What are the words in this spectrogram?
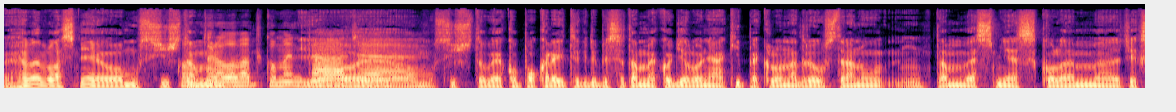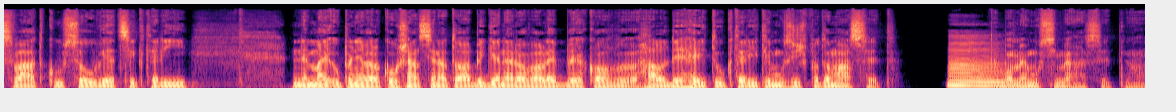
Hele, vlastně jo, musíš tam... Kontrolovat komentáře. Jo, jo, musíš to jako pokrejt, kdyby se tam jako dělo nějaký peklo. Na druhou stranu, tam ve směs kolem těch svátků jsou věci, které nemají úplně velkou šanci na to, aby generovali jako haldy hejtů, který ty musíš potom hasit. Hmm. Nebo my musíme hasit, no.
